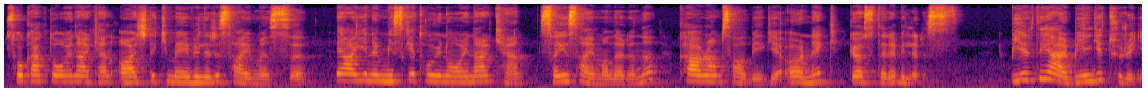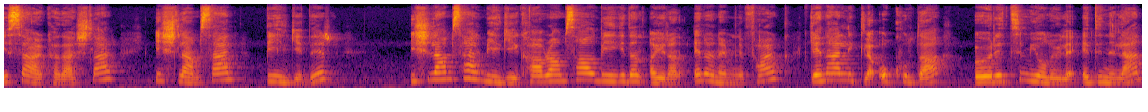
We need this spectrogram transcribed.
sokakta oynarken ağaçtaki meyveleri sayması veya yine misket oyunu oynarken sayı saymalarını kavramsal bilgiye örnek gösterebiliriz. Bir diğer bilgi türü ise arkadaşlar işlemsel bilgidir. İşlemsel bilgiyi kavramsal bilgiden ayıran en önemli fark genellikle okulda öğretim yoluyla edinilen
